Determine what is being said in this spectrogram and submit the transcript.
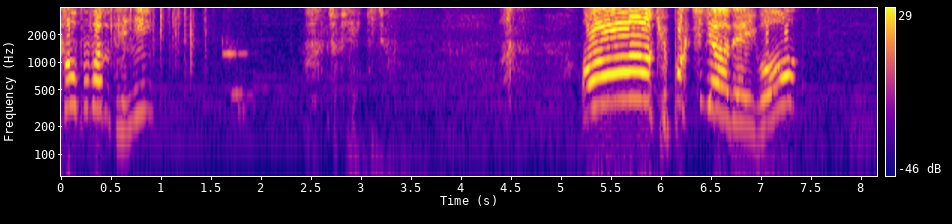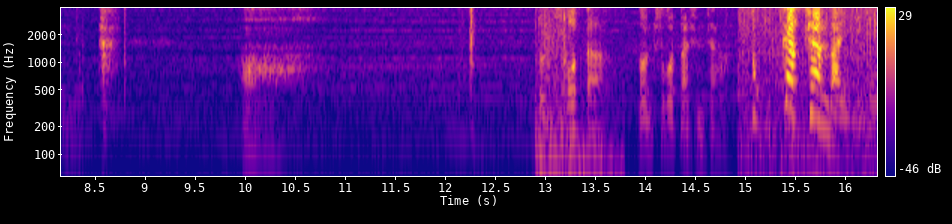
스카우 뽑아도 되니? 아 저 새끼 저 어 개빡치게 하네 이거. 아 넌 죽었다. 넌 죽었다 진짜. 똑같이 한다 이기고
